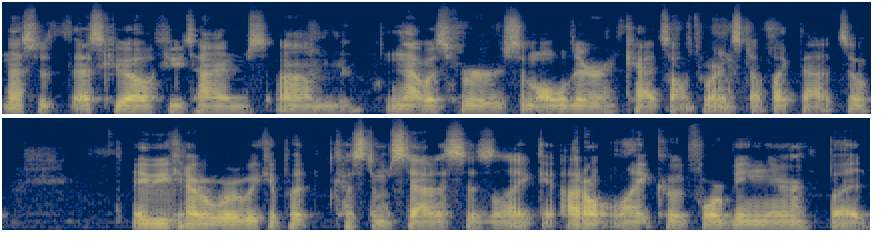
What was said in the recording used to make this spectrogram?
messed with SQL a few times, um, and that was for some older CAD software and stuff like that. So maybe you could have it where we could put custom statuses. Like I don't like Code 4 being there, but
